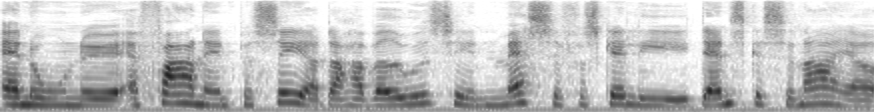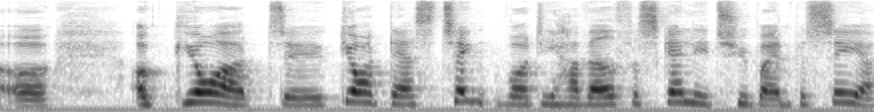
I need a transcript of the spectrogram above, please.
af nogle øh, erfarne NPC'er, der har været ude til en masse forskellige danske scenarier og, og gjort, øh, gjort deres ting, hvor de har været forskellige typer NPC'er.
